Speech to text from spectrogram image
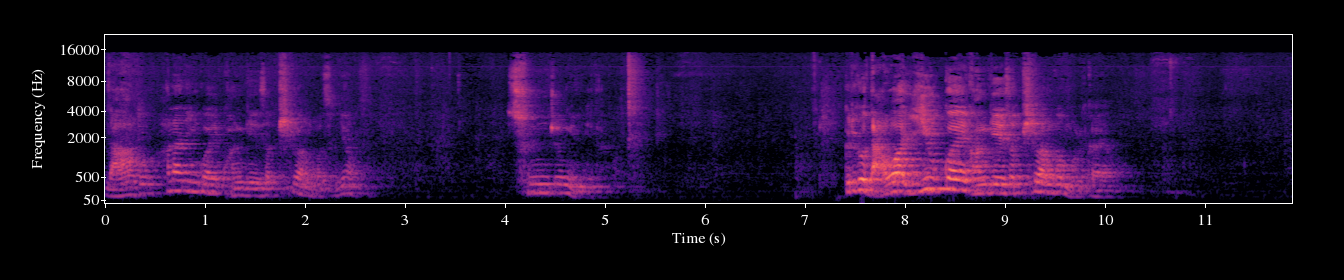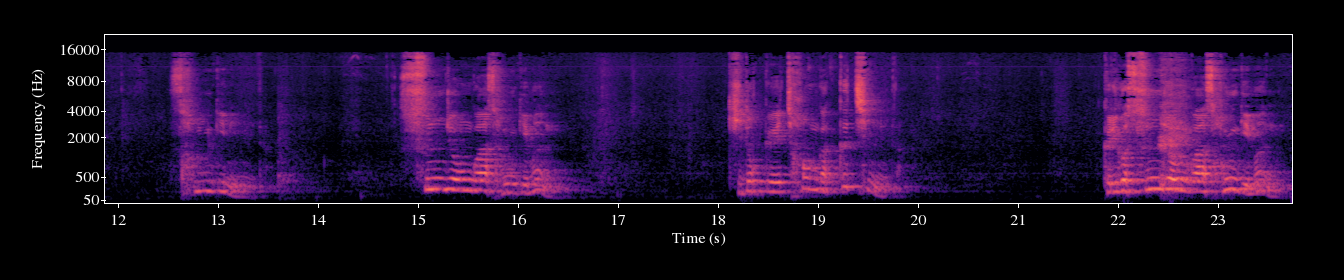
나하고 하나님과의 관계에서 필요한 것은요, 순종입니다. 그리고 나와 이웃과의 관계에서 필요한 건 뭘까요? 섬김입니다. 순종과 섬김은 기독교의 처음과 끝입니다. 그리고 순종과 섬김은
